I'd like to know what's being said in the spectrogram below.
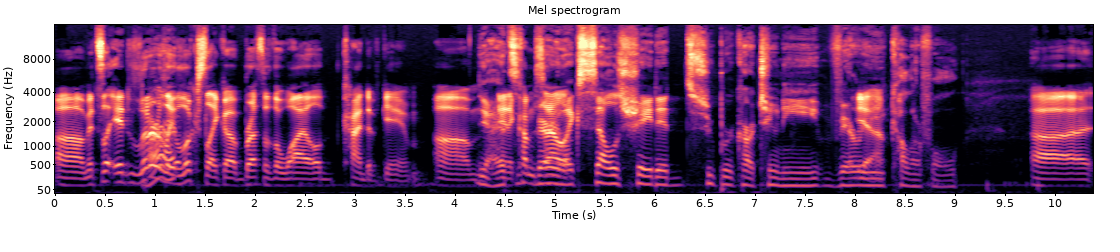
Um, it's it literally All right. looks like a Breath of the Wild kind of game. Um, Yeah, and it's it comes very out like cell shaded, super cartoony, very Yeah. colorful. Uh,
